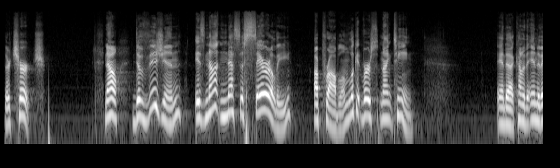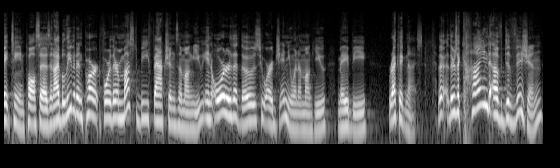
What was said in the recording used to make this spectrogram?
their church. Now, division is not necessarily a problem. Look at verse 19 and uh, kind of the end of 18, Paul says, And I believe it in part, for there must be factions among you, in order that those who are genuine among you may be recognized. There's a kind of division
